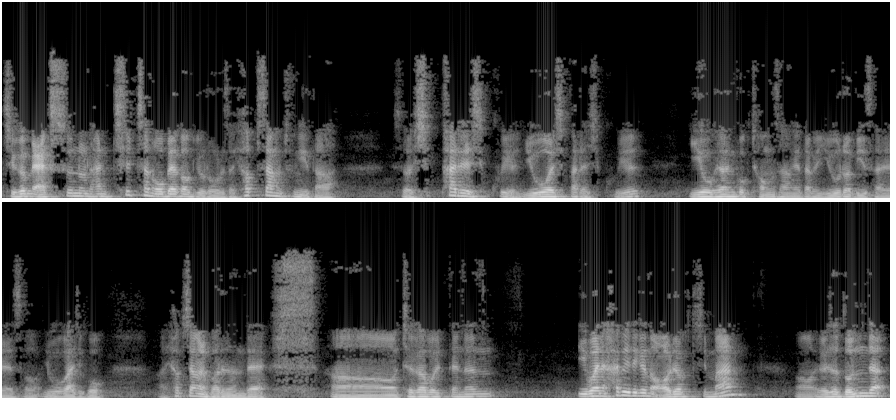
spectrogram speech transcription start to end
지금 액수는 한 7,500억 유로 그래서 협상 중이다. 그래서 18일, 19일, 6월 18일, 19일 이후 회원국 정상회담의 유럽 이사회에서 이거 가지고 아, 협상을 벌이는데 어, 제가 볼 때는 이번에 합의되기는 어렵지만 어, 여기서 논자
